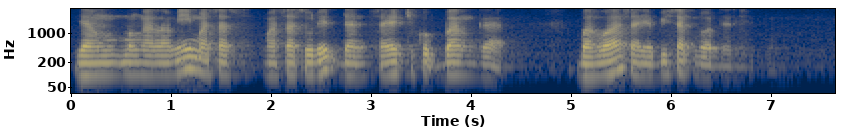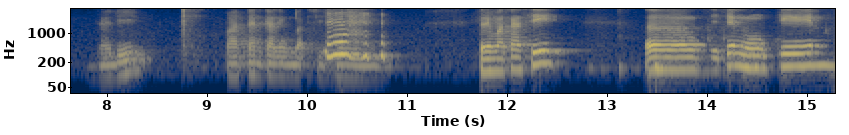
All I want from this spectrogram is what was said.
Yang mengalami masa masa sulit dan saya cukup bangga bahwa saya bisa keluar dari situ. Jadi paten kali Mbak Sisi. Terima kasih. Eh, Sisi mungkin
